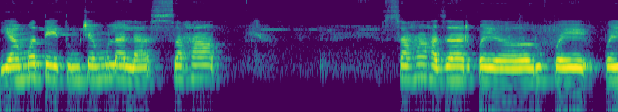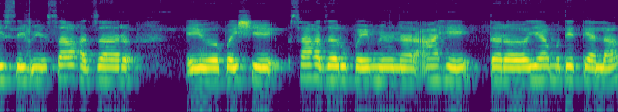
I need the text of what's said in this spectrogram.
यामध्ये तुमच्या मुलाला सहा सहा हजार पै रुपये पैसे सहा हजार ए- पैसे सहा हजार रुपये मिळणार आहे. तर यामध्ये त्याला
